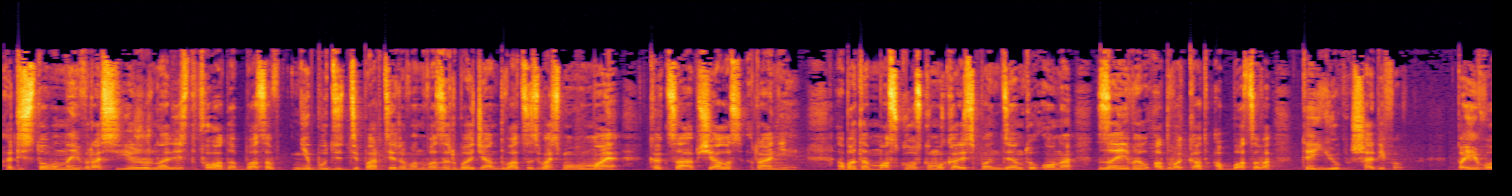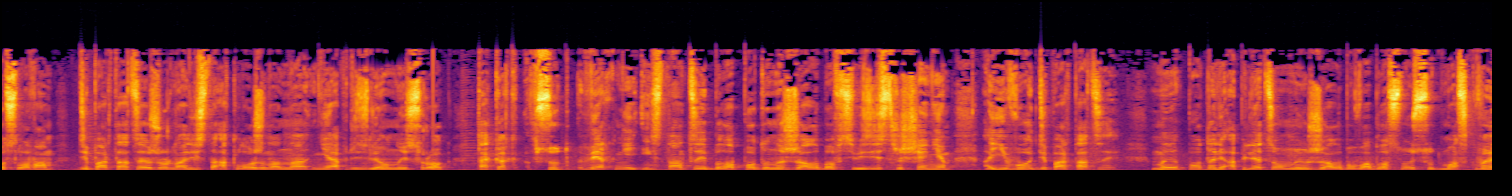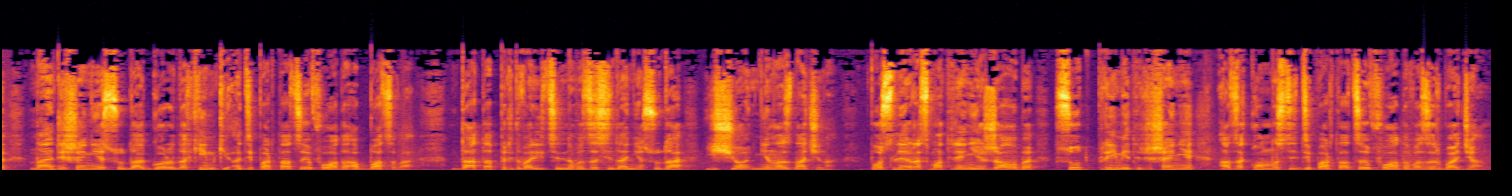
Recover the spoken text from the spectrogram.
Арестованный в России журналист Фуад Аббасов не будет депортирован в Азербайджан 28 мая, как сообщалось ранее. Об этом московскому корреспонденту ОНА заявил адвокат Аббасова Тейюб Шарифов. По его словам, депортация журналиста отложена на неопределенный срок, так как в суд верхней инстанции была подана жалоба в связи с решением о его депортации – мы подали апелляционную жалобу в областной суд Москвы на решение суда города Химки о депортации Фуада Аббасова. Дата предварительного заседания суда еще не назначена. После рассмотрения жалобы суд примет решение о законности депортации Фуада в Азербайджан.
